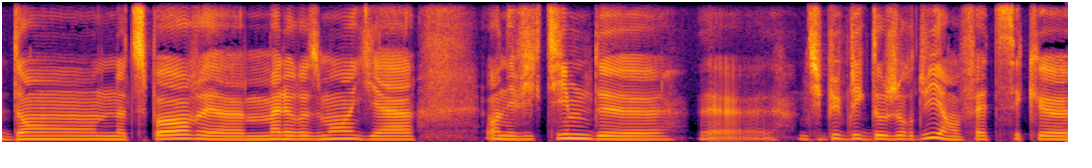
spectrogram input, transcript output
dans notre sport, malheureusement, il y a on est victime de, euh, du public d'aujourd'hui, en fait. C'est que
